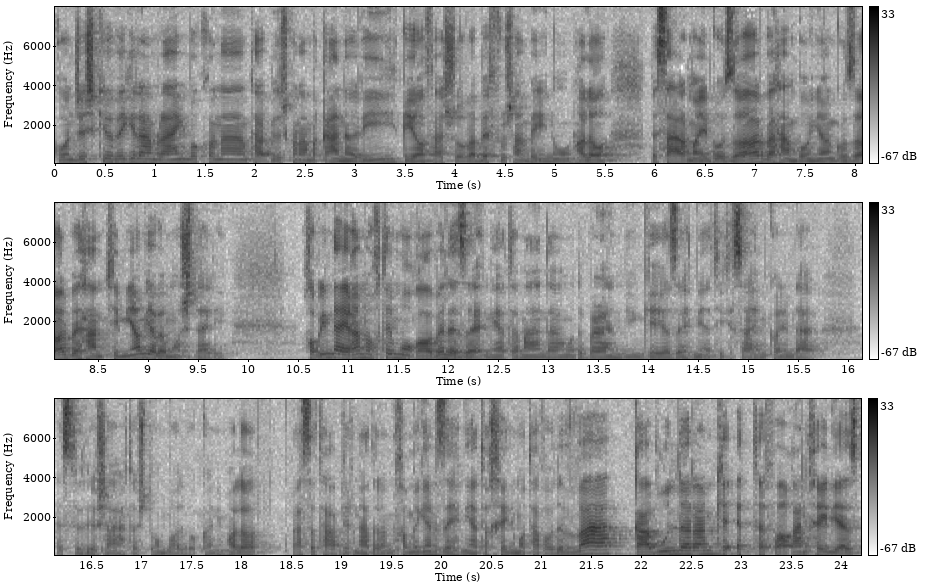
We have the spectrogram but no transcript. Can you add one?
گنجشکی رو بگیرم رنگ بکنم تبدیلش کنم به قناری قیافش رو و بفروشم به این اون. حالا به سرمایه گذار به هم بنیان گذار به هم تیمیام یا به مشتری؟ خب این دقیقا نقطه مقابل ذهنیت من در مورد برندینگ یا ذهنیتی که سعی می‌کنیم در استودیو شهرتاش دنبال بکنیم. حالا قصد تبلیغ ندارم. می‌خوام بگم ذهنیت ها خیلی متفاوته و قبول دارم که اتفاقا خیلی از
